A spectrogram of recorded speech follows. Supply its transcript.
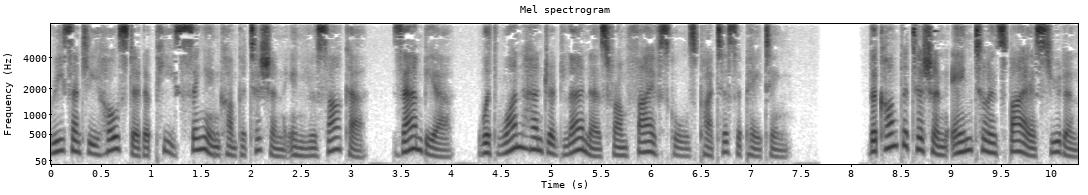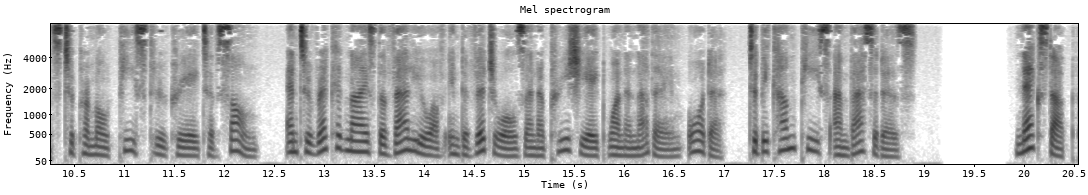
recently hosted a peace singing competition in Lusaka, Zambia, with 100 learners from five schools participating. The competition aimed to inspire students to promote peace through creative song and to recognize the value of individuals and appreciate one another in order to become peace ambassadors. Next up,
